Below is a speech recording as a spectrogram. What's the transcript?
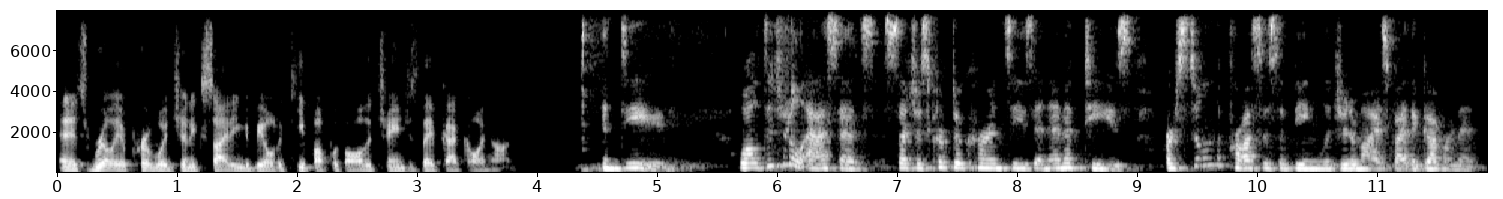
and it's really a privilege and exciting to be able to keep up with all the changes they've got going on. Indeed. While digital assets such as cryptocurrencies and NFTs are still in the process of being legitimized by the government,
